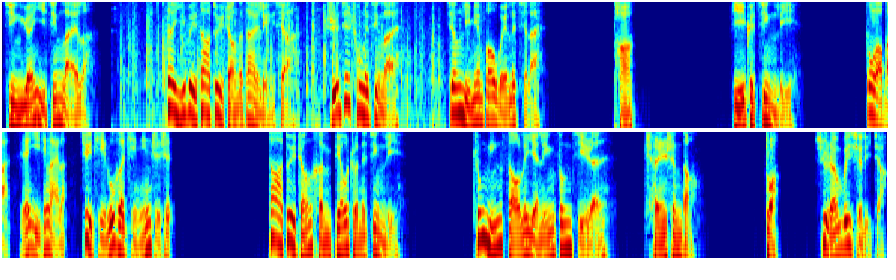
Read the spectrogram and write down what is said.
警员已经来了，在一位大队长的带领下，直接冲了进来，将里面包围了起来。他一个敬礼，钟老板，人已经来了，具体如何，请您指示。大队长很标准的敬礼。钟明扫了眼林峰几人，沉声道：“抓！居然威胁李家！”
